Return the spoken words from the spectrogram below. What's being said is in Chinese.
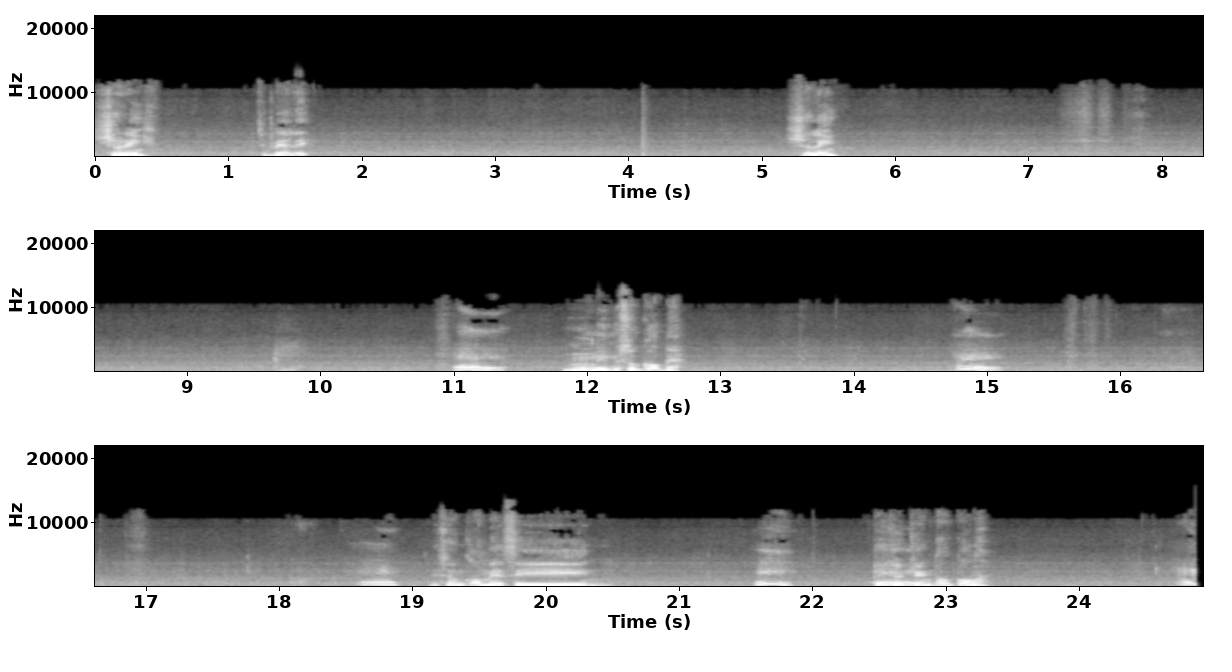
小林，做咩你？小林，嗯，你想讲咩？你想讲咩先？对住镜头讲啊！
